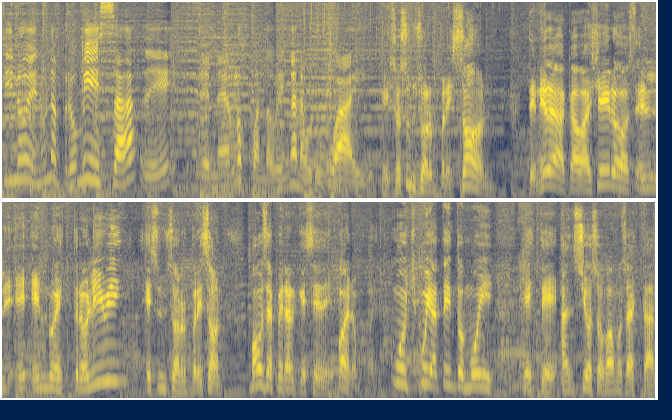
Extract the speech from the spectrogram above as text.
sino en una promesa de tenerlos cuando vengan a Uruguay. Eso es un sorpresón. Tener a caballeros en, en nuestro living es un sorpresón. Vamos a esperar que se dé. Bueno, muy, muy atentos, muy este, ansiosos vamos a estar.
